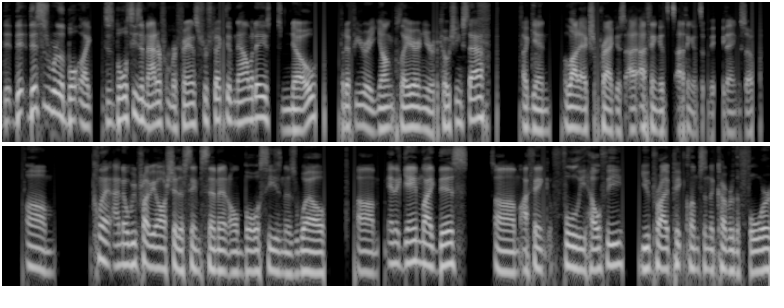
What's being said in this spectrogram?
th- th- this is where the bowl like does bowl season matter from a fan's perspective nowadays? No, but if you're a young player and you're a coaching staff, again, a lot of extra practice. I, I think it's I think it's a big thing. So, um, Clint, I know we probably all share the same sentiment on bowl season as well. Um, in a game like this, um, I think fully healthy, you'd probably pick Clemson to cover the four.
